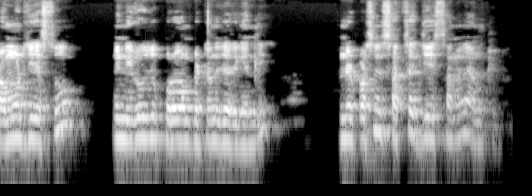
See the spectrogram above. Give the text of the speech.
ప్రమోట్ చేస్తూ నేను ఈరోజు ప్రోగ్రాం పెట్టడం జరిగింది. హండ్రెడ్ పర్సెంట్ సక్సెస్ చేస్తానని అనుకుంటున్నాను.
